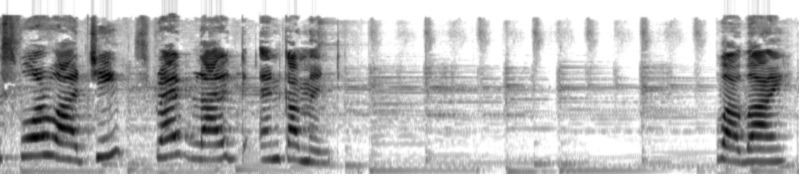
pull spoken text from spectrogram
Thanks. For watching. Subscribe, like and comment. Bye bye.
